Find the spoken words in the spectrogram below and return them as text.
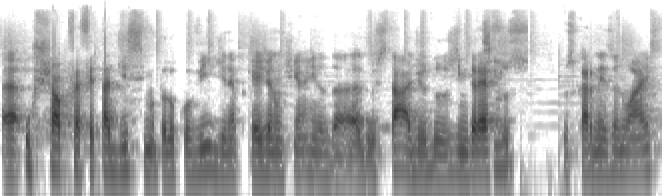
uh, o choque foi afetadíssimo pelo Covid, né, porque aí já não tinha renda da, do estádio, dos ingressos, Sim. dos carnês anuais.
